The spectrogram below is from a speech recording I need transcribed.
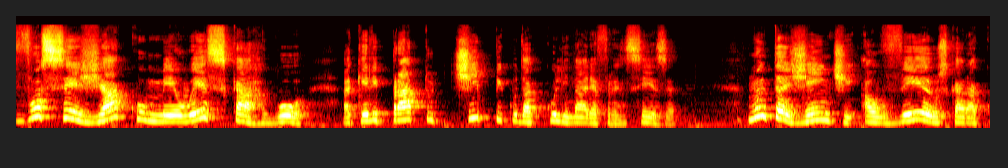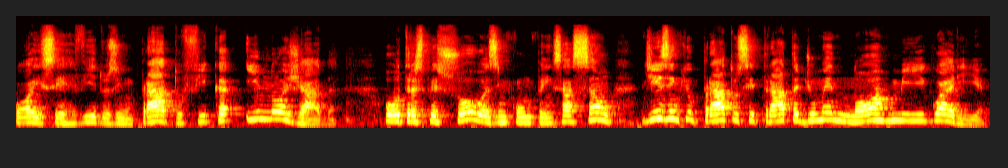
Você já comeu escargot, aquele prato típico da culinária francesa? Muita gente, ao ver os caracóis servidos em um prato, fica enojada. Outras pessoas, em compensação, dizem que o prato se trata de uma enorme iguaria.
